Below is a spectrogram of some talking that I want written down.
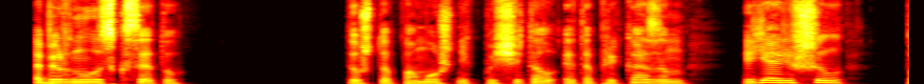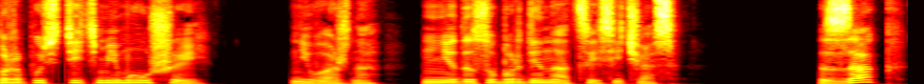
— обернулась к Сету. То, что помощник посчитал это приказом, я решил пропустить мимо ушей. Неважно, не до субординации сейчас. Зак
